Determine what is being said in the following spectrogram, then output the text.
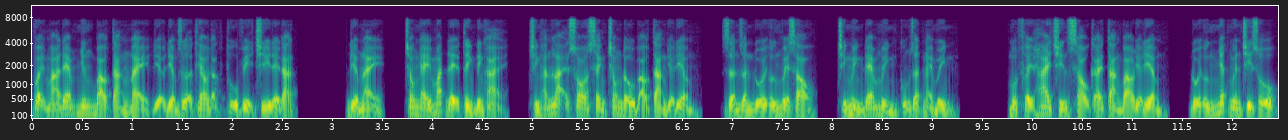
vậy mà đem nhưng bảo tàng này địa điểm dựa theo đặc thù vị trí để đặt. Điểm này, trong nháy mắt để tỉnh đinh khải, chính hắn lại so sánh trong đầu bảo tàng địa điểm, dần dần đối ứng về sau, chính mình đem mình cũng giật này mình. Một phẩy hai chín sáu cái tàng bảo địa điểm, đối ứng nhất nguyên chi số,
